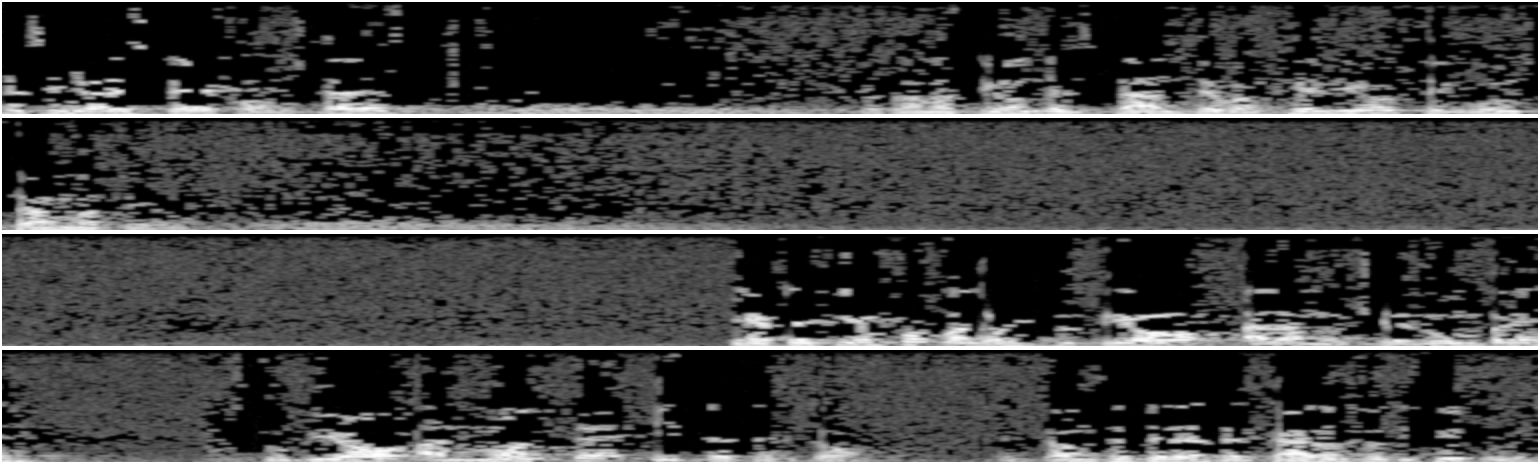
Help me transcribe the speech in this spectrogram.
el Señor esté con ustedes. Proclamación del Santo Evangelio según San Mateo. En aquel tiempo, cuando Jesús vio a la muchedumbre, subió al monte y se sentó. Entonces se le acercaron sus discípulos.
